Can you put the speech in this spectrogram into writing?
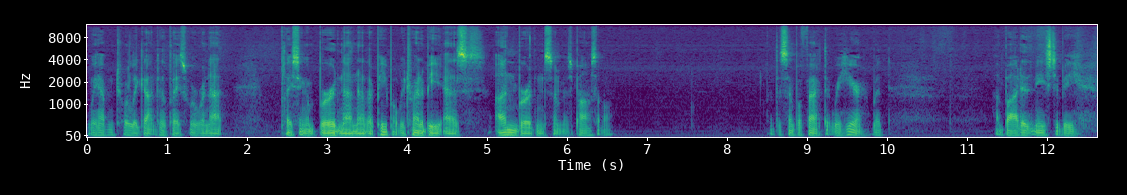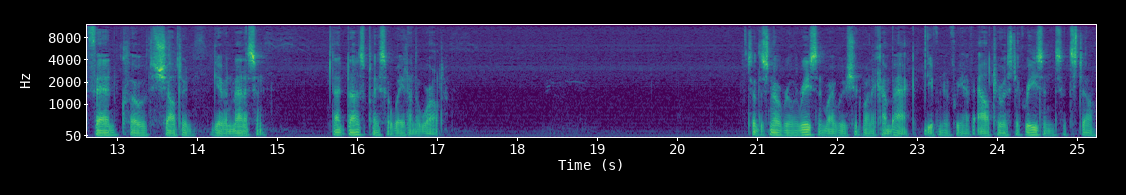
We haven't totally gotten to the place where we're not placing a burden on other people. We try to be as unburdensome as possible. But the simple fact that we're here with a body that needs to be fed, clothed, sheltered, given medicine. That does place a weight on the world. So there's no real reason why we should want to come back. Even if we have altruistic reasons, it still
